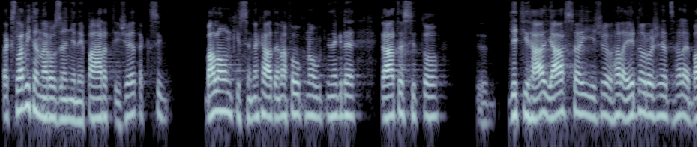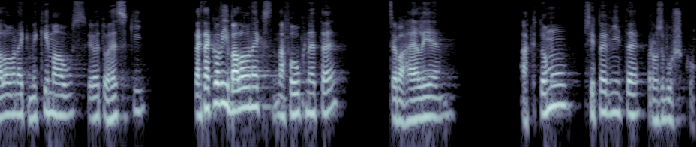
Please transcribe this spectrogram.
tak slavíte narozeniny, párty, že? Tak si balónky si necháte nafouknout někde, dáte si to, děti jásají, že jo, hele, jednorožec, hele, balónek Mickey Mouse, jo, je to hezký. Tak takový balónek nafouknete, třeba heliem, a k tomu připevníte rozbušku.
